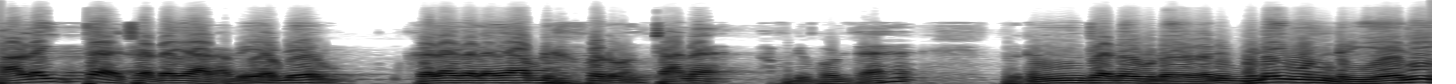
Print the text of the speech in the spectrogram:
தலைத்த சடையார் அப்படியே அப்படியே கிளகிளையா அப்படி வரும் சடை அப்படி போட்ட பெருஞ்சடை உடையவர் விடை ஒன்று ஏறி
